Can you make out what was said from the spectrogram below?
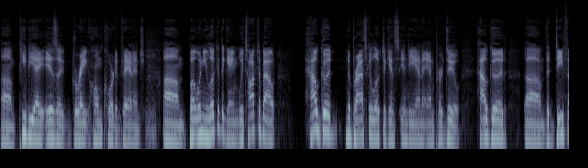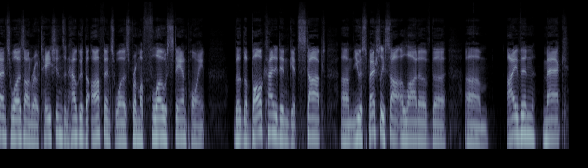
Um, PBA is a great home court advantage. Um, but when you look at the game, we talked about how good Nebraska looked against Indiana and Purdue, how good um, the defense was on rotations, and how good the offense was from a flow standpoint. The the ball kind of didn't get stopped. Um, you especially saw a lot of the um, Yvan Mack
